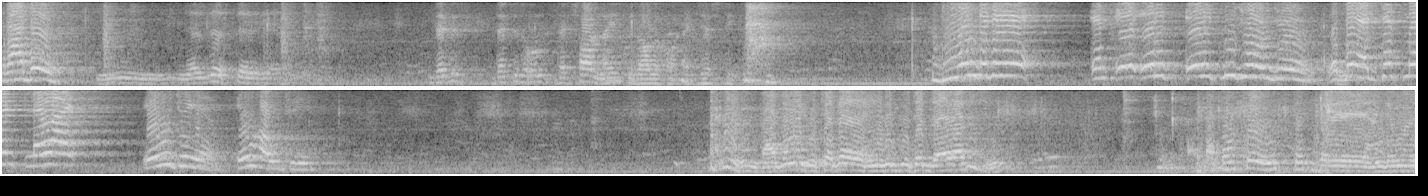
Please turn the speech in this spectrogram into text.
રાધે હમ, adjust કરી ગયા. That is, that is all, that's all life is all about, adjusting. જીવન કે છે એ- રીતનું જ હોવું જોઈએ. બધે એડજસ્ટમેન્ટ લેવાય એવું જોઈએ એવું હોવું જોઈએ. દાદાને પૂછે તો હિન્દી પૂછે જવાબ આપે છે દાદા કેવું એ આંધળમાં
